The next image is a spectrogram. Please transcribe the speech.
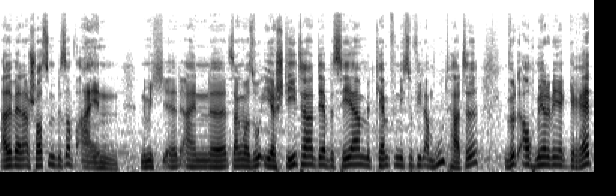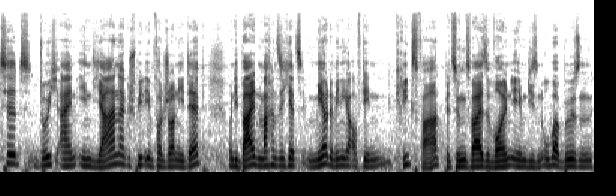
alle werden erschossen, bis auf einen. Nämlich äh, ein, äh, sagen wir so, eher Städter, der bisher mit Kämpfen nicht so viel am Hut hatte, wird auch mehr oder weniger gerettet durch einen Indianer, gespielt eben von Johnny Depp. Und die beiden machen sich jetzt mehr oder weniger auf den Kriegsfahrt, beziehungsweise wollen eben diesen Oberbösen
